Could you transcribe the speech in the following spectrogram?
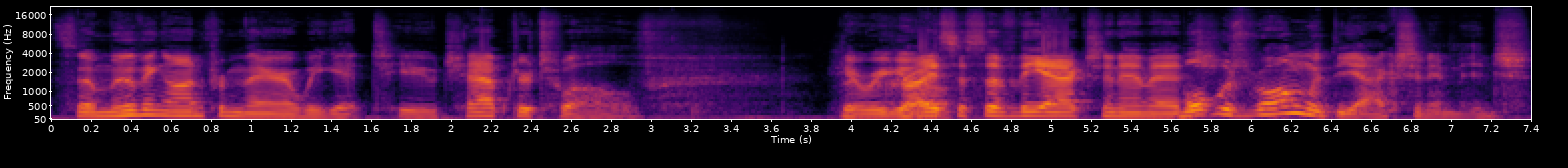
So moving on from there, we get to chapter twelve, Here we go. crisis of the action image. What was wrong with the action image?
